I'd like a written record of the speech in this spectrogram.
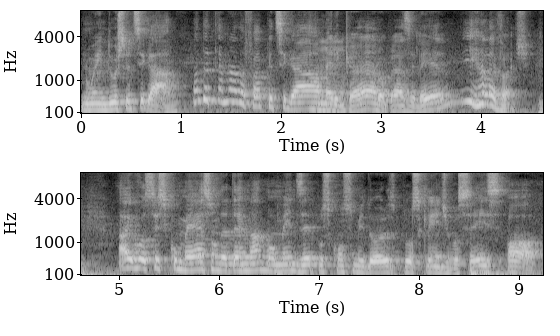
numa indústria de cigarro. Uma determinada fábrica de cigarro americana ou brasileira, irrelevante. Aí vocês começam, em um determinado momento, a dizer para os consumidores, para os clientes de vocês, ó,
